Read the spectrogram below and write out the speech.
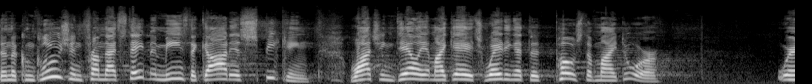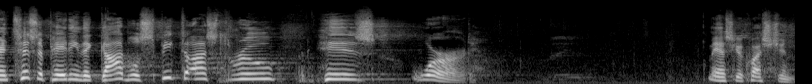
then the conclusion from that statement means that God is speaking, watching daily at my gates, waiting at the post of my door. We're anticipating that God will speak to us through His Word. Let me ask you a question.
